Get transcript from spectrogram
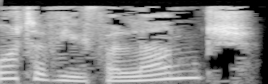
What have you for lunch?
